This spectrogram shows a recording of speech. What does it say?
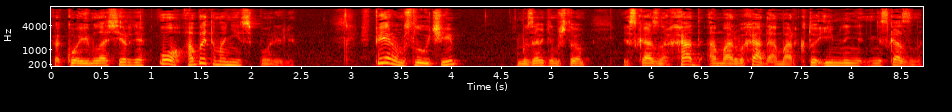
Какое милосердие? О, об этом они спорили. В первом случае мы заметим, что сказано хад амар, хад амар, кто именно не сказано.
